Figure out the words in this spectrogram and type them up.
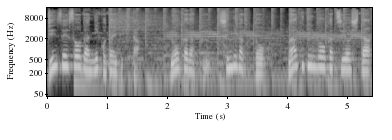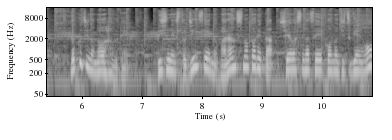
人生相談に答えてきた脳科学心理学とマーケティングを活用した独自のノウハウでビジネスと人生のバランスの取れた幸せな成功の実現を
